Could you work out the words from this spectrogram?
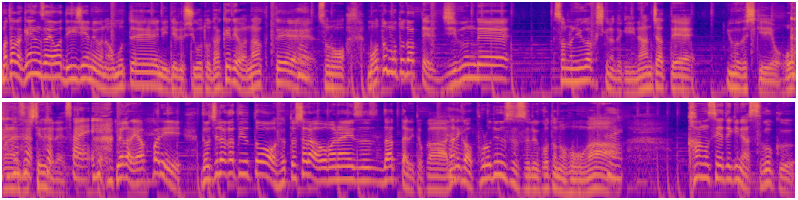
まあ、ただ現在は DJ のような表に出る仕事だけではなくて、はい。そのもともとだって自分でその入学式の時になんちゃって入学式をオーガナイズしてるじゃないですか、はい。だからやっぱりどちらかというとひょっとしたらオーガナイズだったりとか、い何かをプロデュースすることの方がはい。感性的にはすごく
